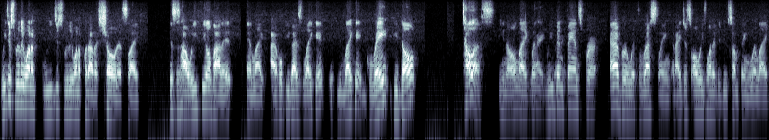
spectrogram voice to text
we just really want to we just really want to put out a show that's like this is how we feel about it, and like I hope you guys like it. If you like it, great. If you don't, tell us. You know, like but Right, we've been fans forever with wrestling, and I just always wanted to do something where like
